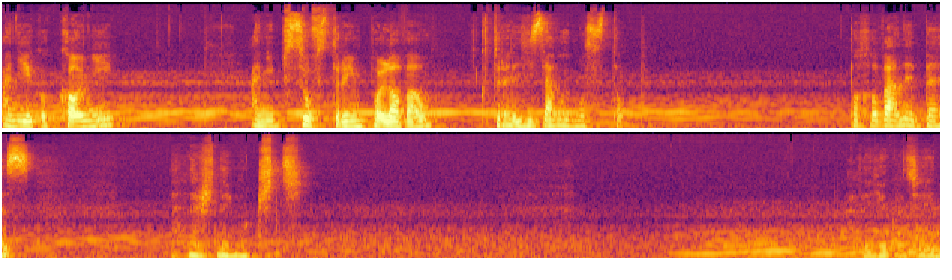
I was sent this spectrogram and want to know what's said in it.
ani jego koni, ani psów, z którymi polował, które lizały mu stopy. Pochowany bez należnej mu czci. та є кочень.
